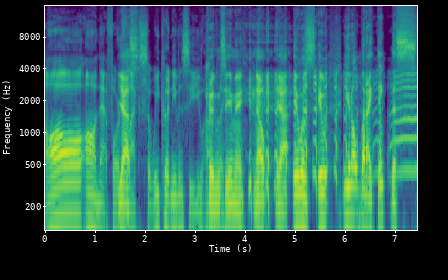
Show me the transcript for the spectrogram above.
all on that Ford Yes. Flex, so we couldn't even see you. Couldn't see me. Nope. Yeah. It was it you know, but I think the s-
